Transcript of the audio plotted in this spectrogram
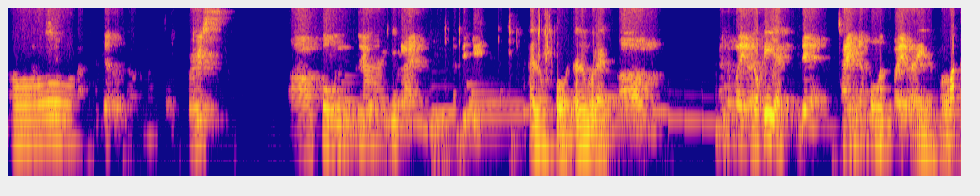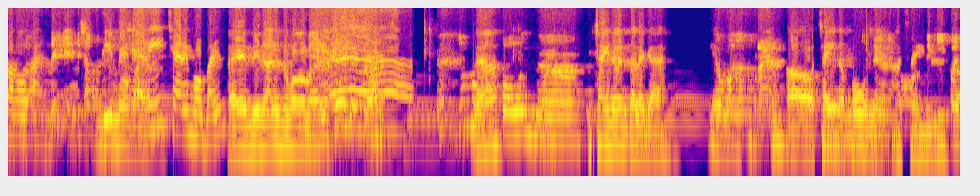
Oh. Nagkaroon ako ng phone. First, uh, phone ko yun, brand new na bigay. anong phone? Anong brand? Um, Ano ba yun? Nokia. Hindi. China phone pa yun. Ayun po. Motorola. Hindi, hindi siya T-Mobile. Cherry? Cherry Mobile? Ay, hindi na alam ng mga bala. Ah, Yung mga Na? phone na, China lang talaga. Na walang brand. Oo, China Mm, phone. China Ah, phone. China. Digipad.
